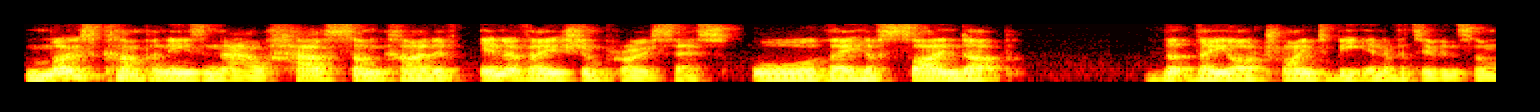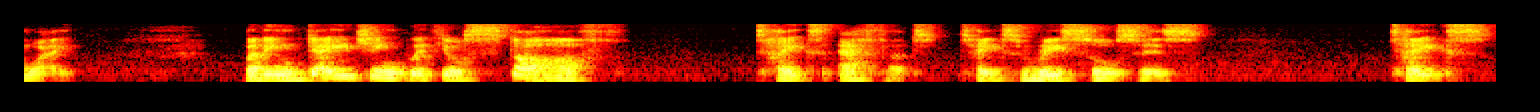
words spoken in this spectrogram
Most companies now have some kind of innovation process or they have signed up that they are trying to be innovative in some way. But engaging with your staff takes effort, takes resources, takes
